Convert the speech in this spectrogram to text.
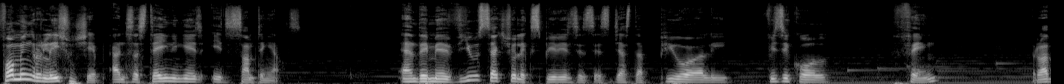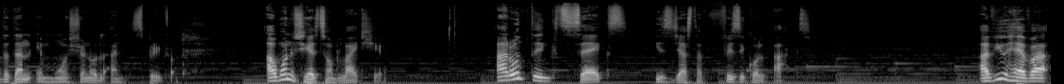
Forming relationship and sustaining it is something else. And they may view sexual experiences as just a purely physical thing rather than emotional and spiritual. I want to shed some light here. I don't think sex is just a physical act. Have you ever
